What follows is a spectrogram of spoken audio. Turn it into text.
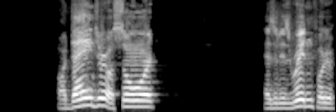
or danger or sword, as it is written, for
